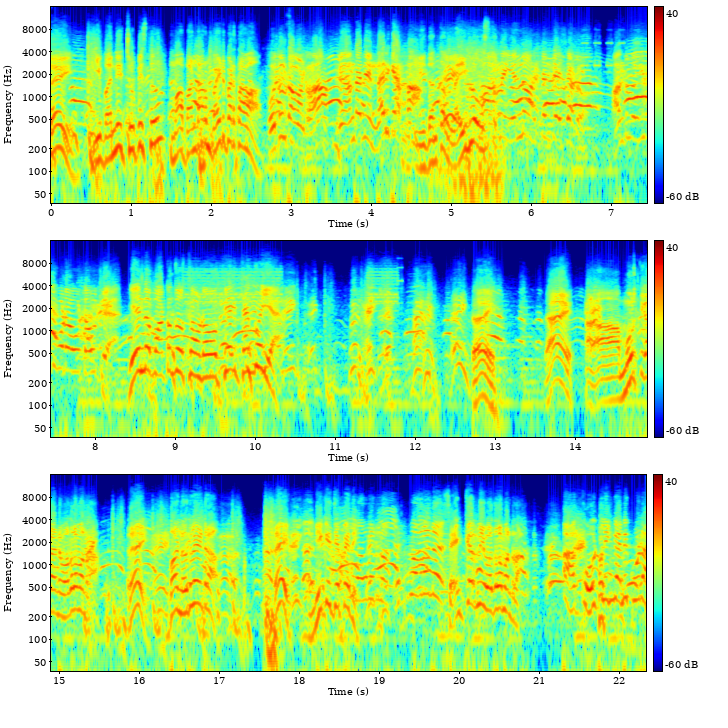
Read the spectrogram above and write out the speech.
రేయ్ ఇవన్నీ చూపిస్తూ మా బండారం బయట పెడతావా వదులుతామంటారా మీ అందరినీ నరికేస్తా ఇదంతా లైవ్లో మా వస్తుంది అన్న ఎన్నో అర్థం చేశాడు అందులో ఇది కూడా ఒకటి అవుతుంది ఏందో బట్ట చూస్తున్నాడు పేరు ఆ మూర్తి గారిని వదలమన్నా. రేయ్ వాడిని వదిలేయట్రా రేయ్ మీకే చెప్పేది. శంకర్ని వదలమనరా. ఆ కోట్లింగాన్ని కూడా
